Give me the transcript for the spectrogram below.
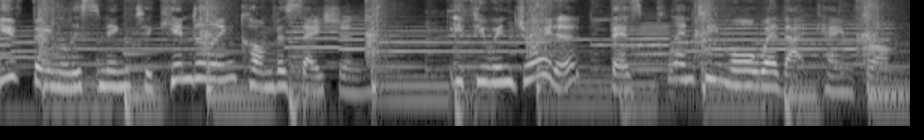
You've been listening to Kinderling Conversation. If you enjoyed it, there's plenty more where that came from.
